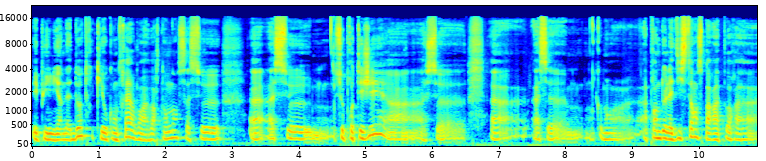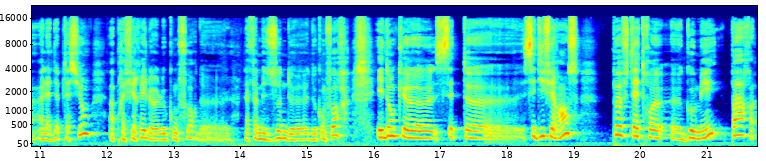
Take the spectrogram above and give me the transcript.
Et puis il y en a d'autres qui au contraire vont avoir tendance à se, à, se, se, protéger, à, se, à, se, comment, à prendre de la distance par rapport à, l'adaptation, à préférer le, confort de la fameuse zone de, confort. Et donc, euh, cette, euh, ces différences peuvent être euh, gommées par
